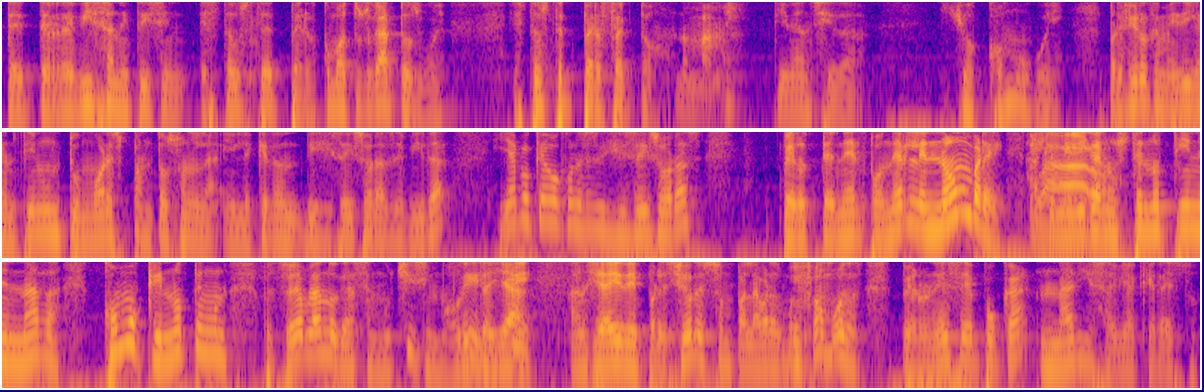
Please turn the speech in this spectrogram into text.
te, te revisan y te dicen, está usted, pero como a tus gatos, güey. Está usted perfecto. No mames, tiene ansiedad. Yo, ¿cómo, güey? Prefiero que me digan, tiene un tumor espantoso en la, y le quedan 16 horas de vida. Y ya veo qué hago con esas 16 horas. Pero tener, ponerle nombre a que me digan, usted no tiene nada. ¿Cómo que no tengo? un-?" Pues estoy hablando de hace muchísimo. Ahorita sí, ya sí. ansiedad y depresiones son palabras muy famosas. Pero en esa época nadie sabía que era esto.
